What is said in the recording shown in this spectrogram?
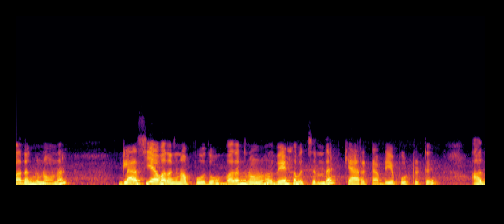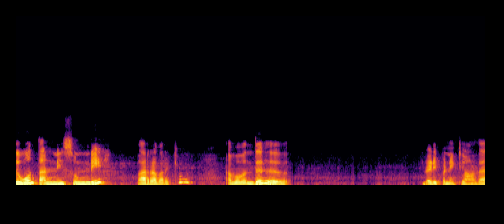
வதங்கினோன்னே கிளாஸியாக வதங்கினா போதும். வதங்கினோன்னு வேக வச்சுருந்த கேரட்டை அப்படியே போட்டுட்டு அதுவும் தண்ணி சுண்டி வர்ற வரைக்கும் நம்ம வந்து ரெடி பண்ணிக்கலாம் அதை.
